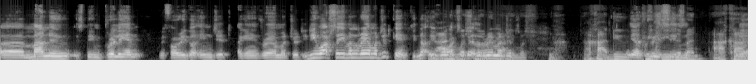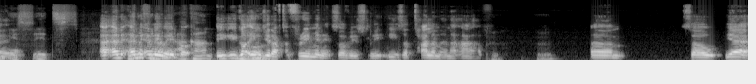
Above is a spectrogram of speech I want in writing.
Uh, Mainoo has been brilliant before he got injured against Real Madrid. Did you watch the even Real Madrid game? Did you not Nah, even I watch a bit of the Real Madrid? watch- Nah, I can't do Yeah, preseason, man. I can't. Yeah, yeah. It's it's. Uh, And, and, anyway. I but he, he got injured after three minutes. Obviously, he's a talent and a half. Mhm. Um, so yeah,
